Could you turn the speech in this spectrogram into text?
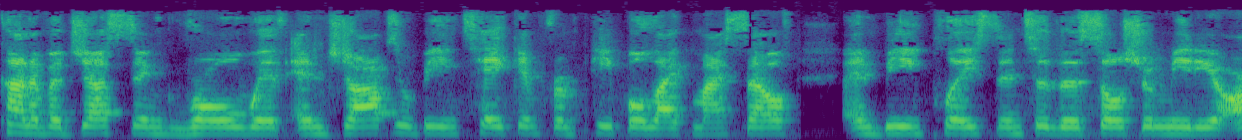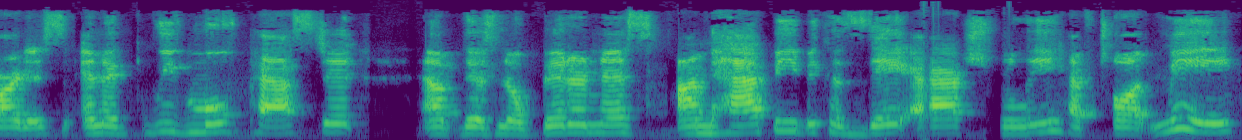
kind of adjust and roll with. And jobs were being taken from people like myself and being placed into the social media artists. And uh, we've moved past it. Uh, there's no bitterness. I'm happy because they actually have taught me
